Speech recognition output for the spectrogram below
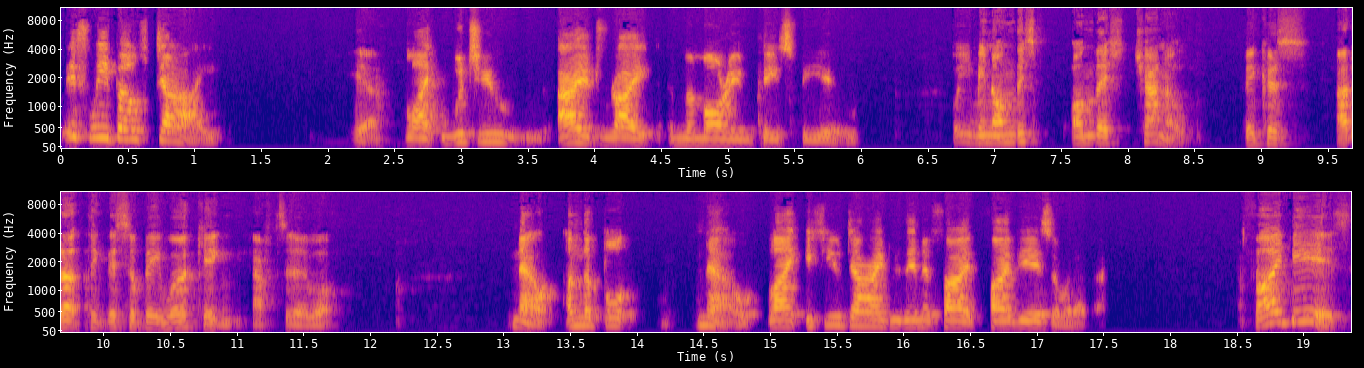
If we both die, yeah. like, would you? I'd write a memoriam piece for you. What you mean on this on this channel? Because I don't think this will be working after what No, on the book. No, like if you died within a five five years or whatever. five years.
